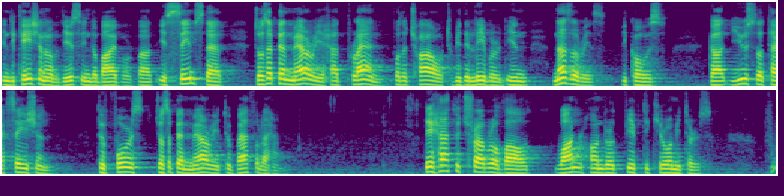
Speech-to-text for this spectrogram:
indication of this in the Bible, but it seems that Joseph and Mary had planned for the child to be delivered in Nazareth because God used the taxation to force Joseph and Mary to Bethlehem they had to travel about 150 kilometers f-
